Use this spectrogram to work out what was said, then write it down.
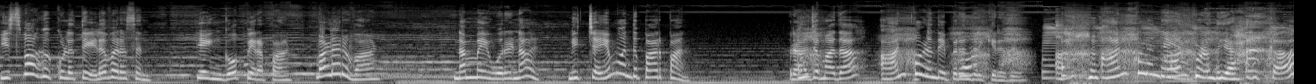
இஸ்வாகு குலத்து இளவரசன் எங்கோ பிறப்பான் வளருவான். நம்மை ஒரு நாள் நிச்சயம் வந்து பார்ப்பான். ராஜமாதா ஆண் குழந்தை பிறந்திருக்கிறது. ஆண் குழந்தை ஆண் குழந்தையா? அக்கா.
